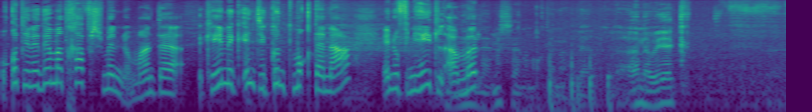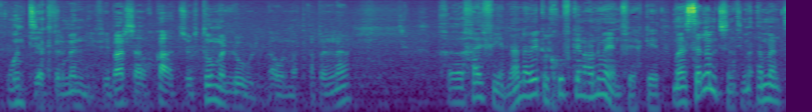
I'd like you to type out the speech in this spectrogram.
وقلت لي نداء ما تخافش منه. معناتها كأنك انت كنت مقتنع إنه في نهاية الأمر لا مش أنا مقتنع. لا, لا أنا وياك وانت أكثر مني. في برشا أوقات surtout من الأول أول ما تقابلنا خايفين. أنا وياك الخوف كان عنوان في حكايه ما سلمتش انت ما امنت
